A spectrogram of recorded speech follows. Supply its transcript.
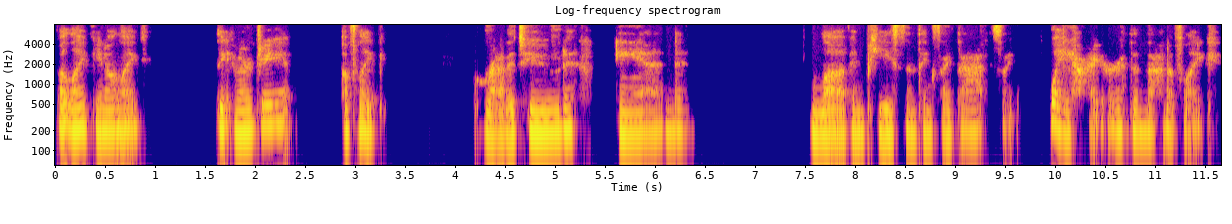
But, like, you know, like the energy of like gratitude and love and peace and things like that is like way higher than that of like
